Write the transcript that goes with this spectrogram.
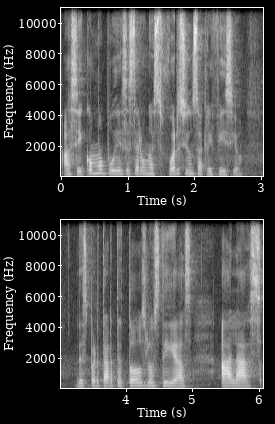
Así como pudiese ser un esfuerzo y un sacrificio despertarte todos los días a las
